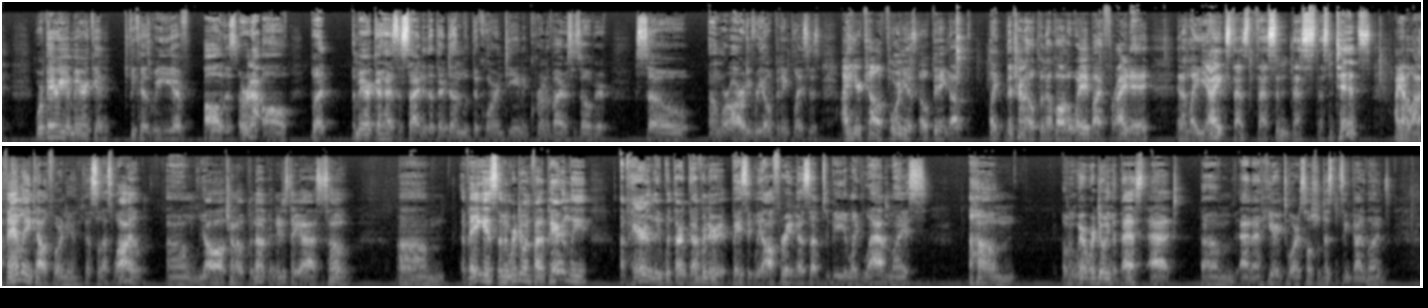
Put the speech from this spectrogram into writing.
We're very American because we have all this, or not all, but America has decided that they're done with the quarantine and coronavirus is over. So um, we're already reopening places. I hear California is opening up, like they're trying to open up all the way by Friday, and I'm like, yikes, that's that's in, that's that's intense. I got a lot of family in California, that's so that's wild. Um, y'all all trying to open up, you need to stay your asses home. Um, Vegas, I mean, we're doing fine. Apparently, apparently with our governor basically offering us up to be like lab mice um i mean we're, we're doing the best at um at adhering to our social distancing guidelines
